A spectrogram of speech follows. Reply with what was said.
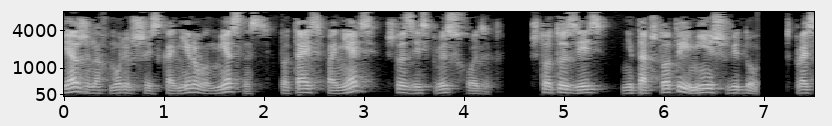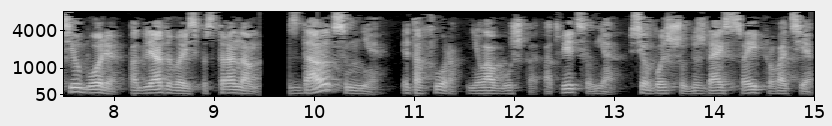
Я же, нахмурившись, сканировал местность, пытаясь понять, что здесь происходит. «Что-то здесь не так, что ты имеешь в виду?» – спросил Боря, оглядываясь по сторонам. «Сдается мне, эта фура не ловушка», – ответил я, все больше убеждаясь в своей правоте.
